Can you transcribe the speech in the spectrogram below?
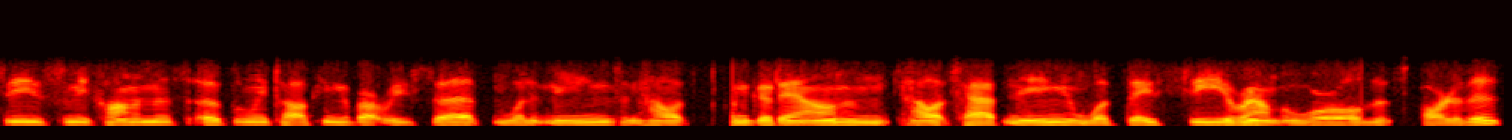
see some economists openly talking about reset and what it means and how it's going to go down and how it's happening and what they see around the world that's part of it.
